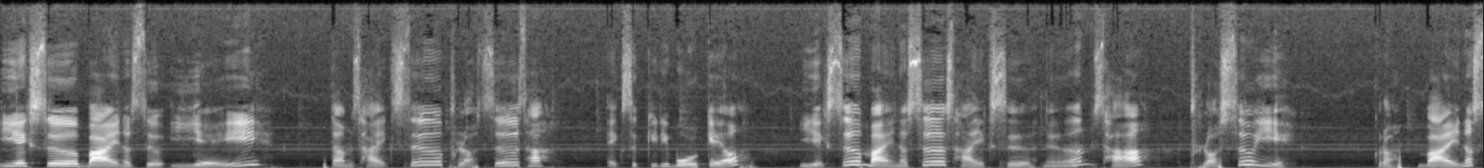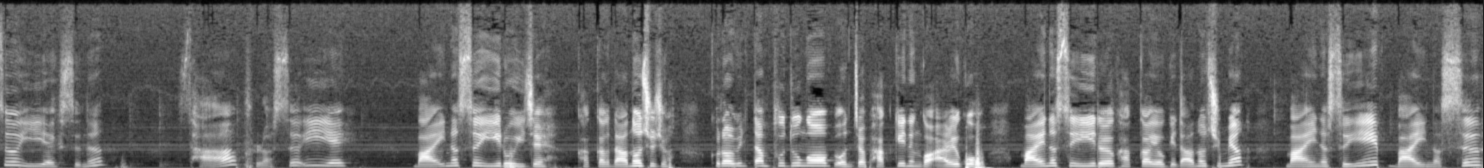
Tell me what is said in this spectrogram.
2x 마이너스 2a 그 다음 4x 플러스 4 x끼리 모을게요. 2x 마이너스 4x는 4 플러스 2a 그럼 마이너스 2x는 4 플러스 2a 마이너스 2로 이제 각각 나눠주죠. 그럼 일단 부등호 먼저 바뀌는 거 알고 마이너스 2를 각각 여기 나눠주면 마이너스 2 마이너스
